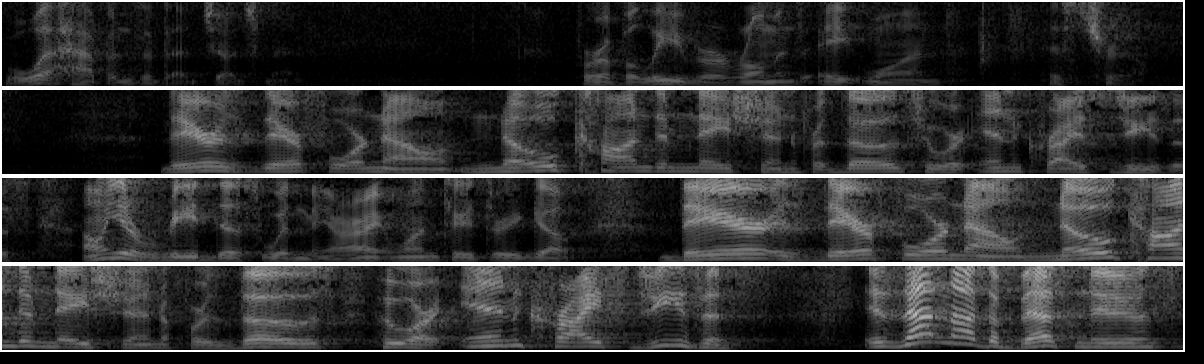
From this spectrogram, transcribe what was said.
what happens at that judgment? For a believer, Romans 8 1 is true. There is therefore now no condemnation for those who are in Christ Jesus. I want you to read this with me, all right? One, two, three, go. There is therefore now no condemnation for those who are in Christ Jesus. Is that not the best news?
